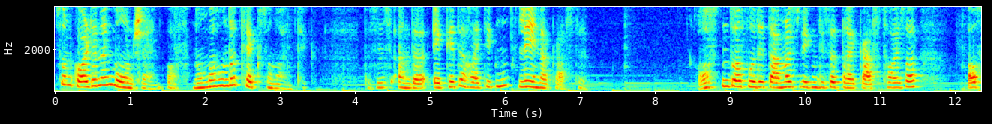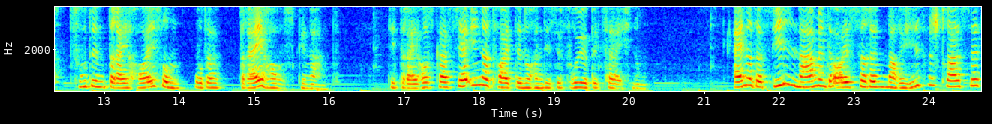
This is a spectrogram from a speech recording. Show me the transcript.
zum Goldenen Mondschein auf Nummer 196. Das ist an der Ecke der heutigen Lehnergasse. Rustendorf wurde damals wegen dieser drei Gasthäuser auch zu den drei Häuseln oder Dreihaus genannt. Die Dreihausgasse erinnert heute noch an diese frühe Bezeichnung. Einer der vielen Namen der äußeren Marie-Hilfer-Straße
